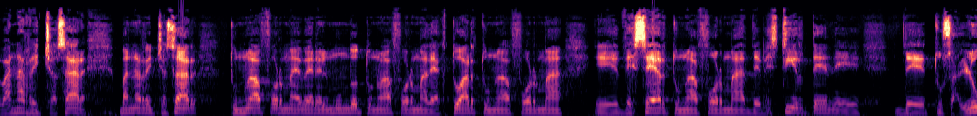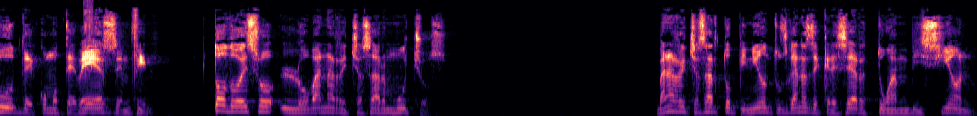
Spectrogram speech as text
van a rechazar, van a rechazar tu nueva forma de ver el mundo, tu nueva forma de actuar, tu nueva forma eh, de ser, tu nueva forma de vestirte, de, de tu salud, de cómo te ves, en fin. Todo eso lo van a rechazar muchos. Van a rechazar tu opinión, tus ganas de crecer, tu ambición.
